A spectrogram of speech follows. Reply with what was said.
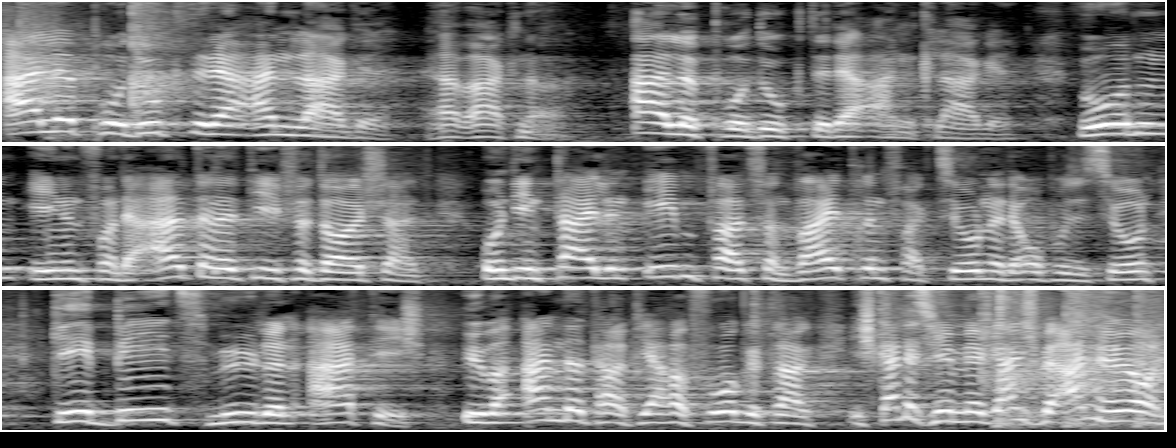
Alle Produkte der Anlage, Herr Wagner, alle Produkte der Anklage wurden Ihnen von der Alternative Deutschland und in Teilen ebenfalls von weiteren Fraktionen der Opposition gebetsmühlenartig über anderthalb Jahre vorgetragen. Ich kann es mir gar nicht mehr anhören,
